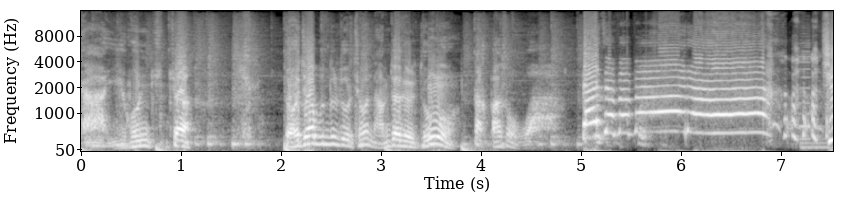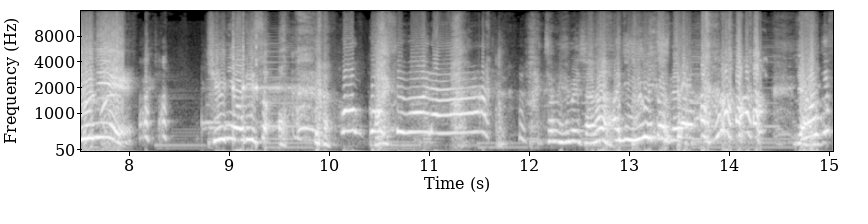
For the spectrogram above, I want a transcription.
야 이건 진짜 여자분들도 그렇지만 남자들도 네. 딱 봐서 와. 따잡아봐라. 지훈이, 지훈이 어디 있어? 어, 야, 꼭 숨어라. 한참 헤맸잖아. 아니 이거 진짜. 야, 여기서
